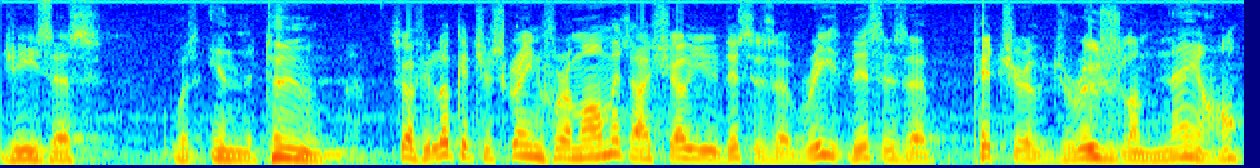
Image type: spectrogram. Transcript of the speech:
Jesus was in the tomb. So if you look at your screen for a moment, I show you this is a, re, this is a picture of Jerusalem now.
